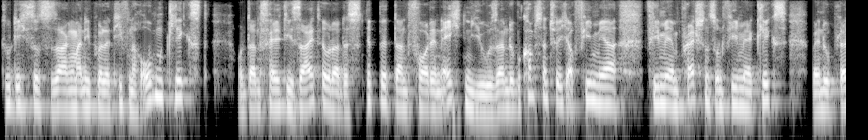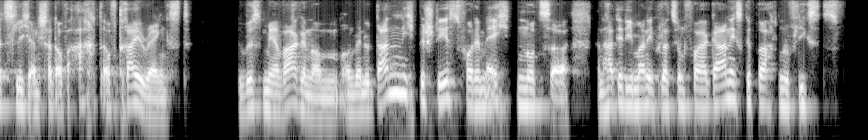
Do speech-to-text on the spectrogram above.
du dich sozusagen manipulativ nach oben klickst und dann fällt die Seite oder das Snippet dann vor den echten Usern. Du bekommst natürlich auch viel mehr, viel mehr Impressions und viel mehr Klicks, wenn du plötzlich anstatt auf acht auf drei rankst. Du wirst mehr wahrgenommen. Und wenn du dann nicht bestehst vor dem echten Nutzer, dann hat dir die Manipulation vorher gar nichts gebracht und du fliegst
